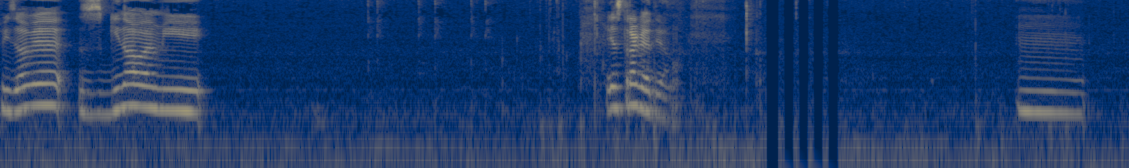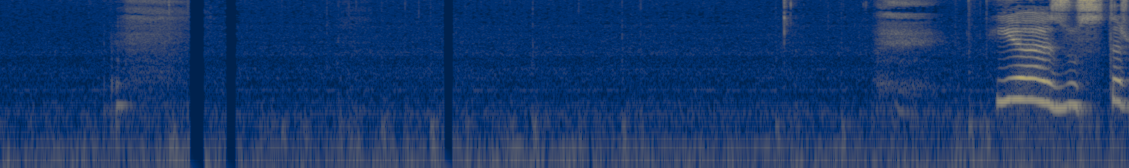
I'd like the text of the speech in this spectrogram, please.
Widzowie, zginąłem i... Jest tragedia, no. Jezus, też...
